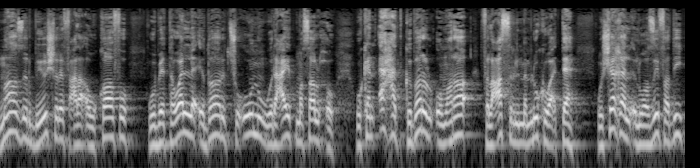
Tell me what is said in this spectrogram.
ناظر بيشرف على أوقافه وبيتولى إدارة شؤونه ورعاية مصالحه. وكان أحد كبار الأمراء في العصر المملوكي وقتها. وشغل الوظيفة دي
